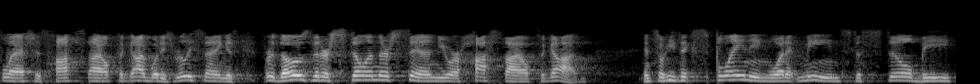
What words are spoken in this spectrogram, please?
flesh is hostile to God, what he's really saying is for those that are still in their sin, you are hostile to God. And so he's explaining what it means to still be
